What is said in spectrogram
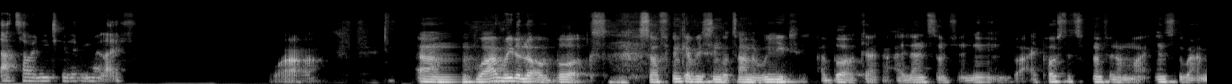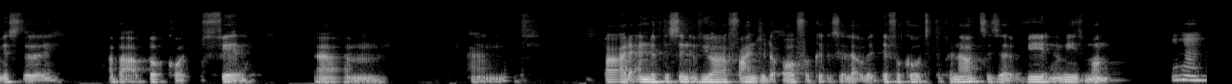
that's how I need to be living my life? Wow. Um, well, I read a lot of books, so I think every single time I read a book, I, I learn something new. But I posted something on my Instagram yesterday about a book called Fear, um, and by the end of this interview, I'll find you the author because it's a little bit difficult to pronounce. It's a Vietnamese monk. Mm-hmm.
